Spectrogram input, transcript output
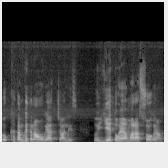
तो खत्म कितना हो गया? चालीस। तो ये तो है हमारा सौ ग्राम।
